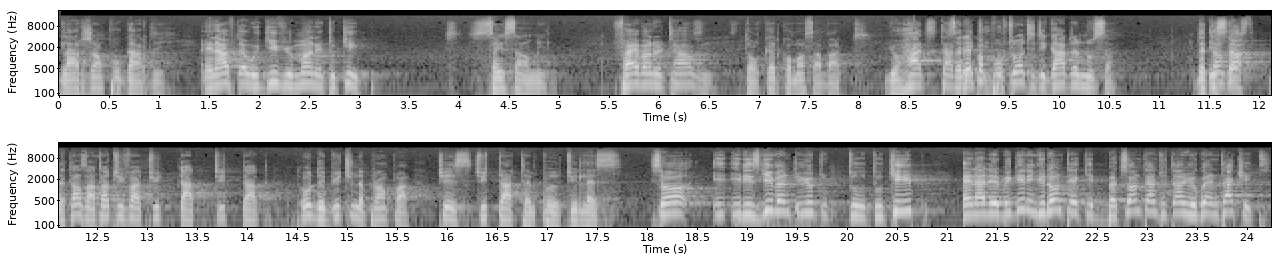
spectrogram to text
l'argent pour garder. And after we give you money to keep, 500 000. 500,000, Ton cœur commence à battre. your heart Ce starts n'est pas beating. pour toi, tu dis garde-nous ça. De temps, en, de temps en temps, tu vas, tu tâtes, tu tâtes. Au début, tu ne prends pas. Tu, tu tâtes un peu, tu laisses. So it, it is given to you to, to, to keep. And at the beginning, you don't take it, but from time to time, you go and touch it.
